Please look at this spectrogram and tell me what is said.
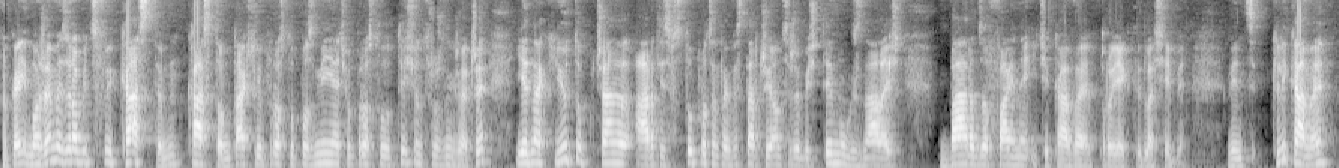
Ok, możemy zrobić swój custom, custom, tak, czyli po prostu pozmieniać po prostu tysiąc różnych rzeczy, jednak YouTube Channel Art jest w 100% wystarczający, żebyś Ty mógł znaleźć bardzo fajne i ciekawe projekty dla siebie. Więc klikamy.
